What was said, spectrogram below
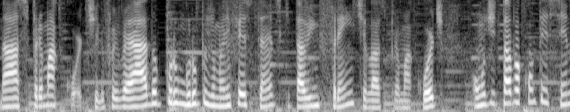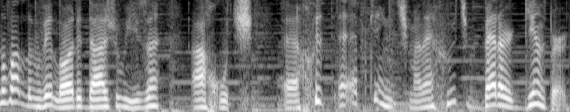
na Suprema Corte. Ele foi vaiado por um grupo de manifestantes que estava em frente lá à Suprema Corte, onde estava acontecendo o velório da juíza a Ruth. É, Ruth, é porque é íntima, né? Ruth Bader Ginsburg.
